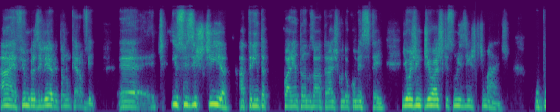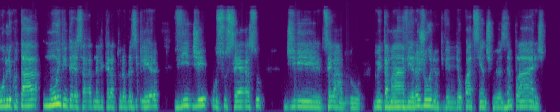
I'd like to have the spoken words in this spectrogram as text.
Ah, é filme brasileiro, então não quero ver. É, isso existia há 30, 40 anos atrás, quando eu comecei. E hoje em dia eu acho que isso não existe mais. O público está muito interessado na literatura brasileira, vide o sucesso de, sei lá, do, do Itamar Vieira Júnior, que vendeu 400 mil exemplares,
